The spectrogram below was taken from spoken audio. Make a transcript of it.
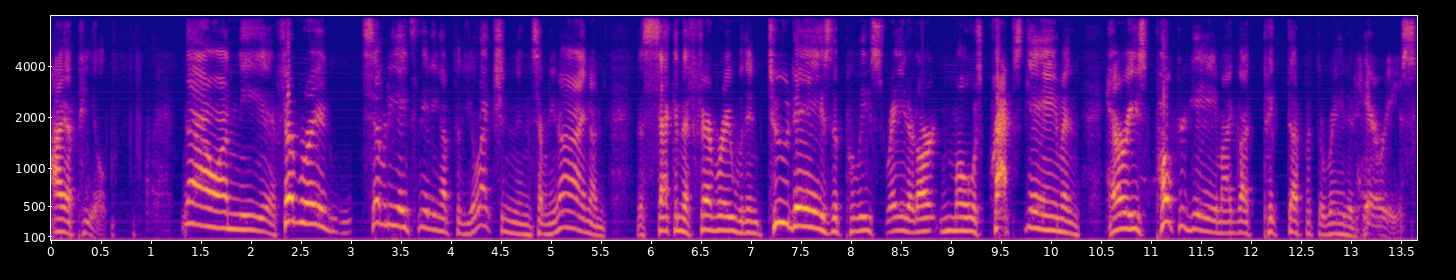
I appealed. Now, on the uh, February 78th leading up to the election in 79, on the 2nd of February, within two days, the police raided Art and Moe's craps game and Harry's poker game. I got picked up at the raid at Harry's.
